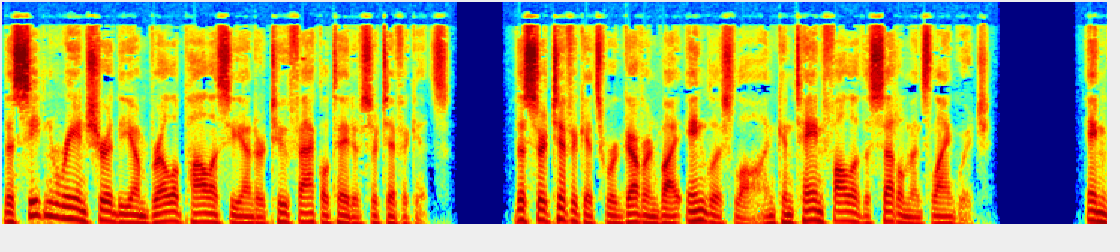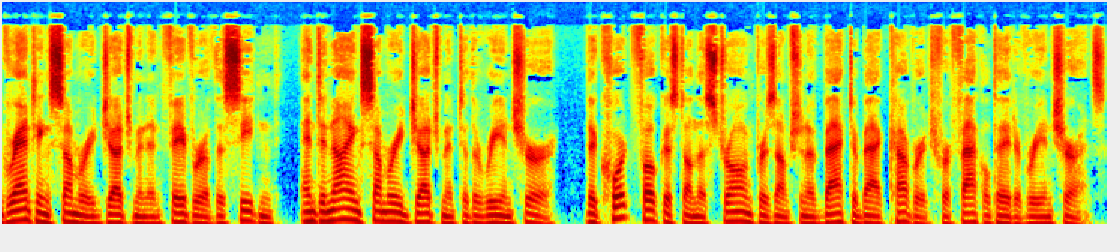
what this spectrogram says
The cedent reinsured the umbrella policy under two facultative certificates. The certificates were governed by English law and contained follow the settlement's language. In granting summary judgment in favor of the cedent and denying summary judgment to the reinsurer, the court focused on the strong presumption of back to back coverage for facultative reinsurance.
